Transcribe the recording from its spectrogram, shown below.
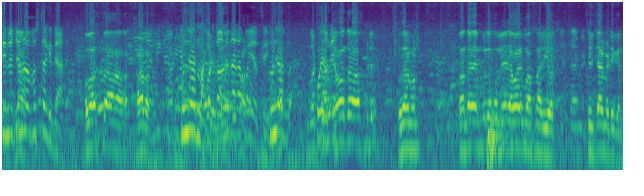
তিনজনের অবস্থা কিটা? অবস্থা খারাপ আছে। কোন জায়গায় মারছে? বর্তমানে তারা কই আছে? কোন জায়গায় বর্তমানে এখন তারা হসপিটাল উদাহরণ তখন তারা অ্যাম্বুলেন্স নিয়ে যাওয়া আপনার ইয়ত শিলচার মেডিকেল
